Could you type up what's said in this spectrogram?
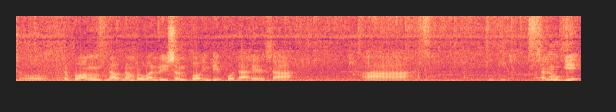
So, ito po ang number one reason po, hindi po dahil sa ah sa lugi,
